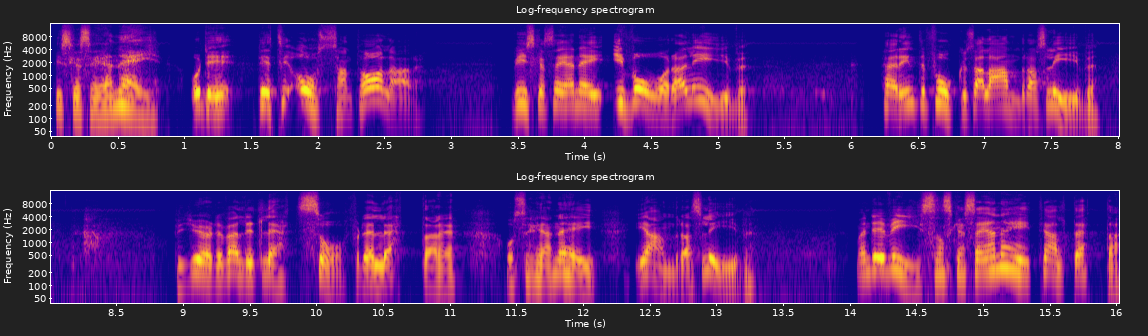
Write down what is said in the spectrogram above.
vi ska säga nej. Och det, det är till oss han talar. Vi ska säga nej i våra liv. Här är inte fokus alla andras liv. Vi gör det väldigt lätt så, för det är lättare att säga nej i andras liv. Men det är vi som ska säga nej till allt detta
